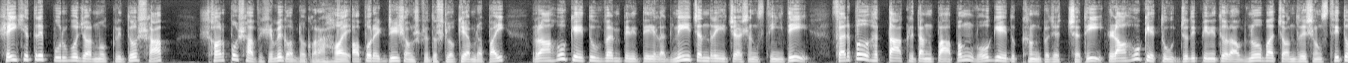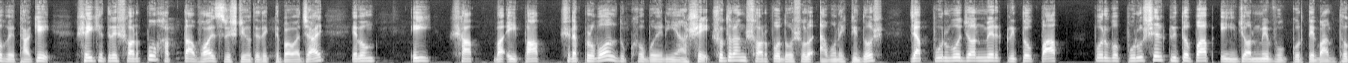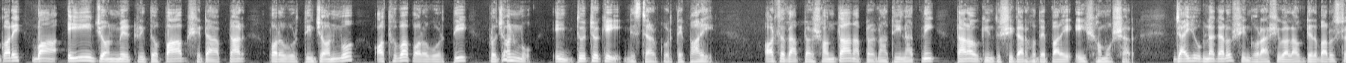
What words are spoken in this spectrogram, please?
সেই ক্ষেত্রে পূর্বজন্মকৃত সাপ সর্পসাপ হিসেবে গণ্য করা হয়। অপর একটি সংস্কৃত শ্লোকে আমরা পাই রাহু কেতু ব্যম্পিরিতে লগ্নে চন্দ্রে চ সংস্থিতে সর্প হত্যা কৃতং পাপং ভোগে দুঃখং প্রযচ্ছতি রাহু কেতু যদি পীড়িত লগ্ন বা চন্দ্রে সংস্থিত হয়ে থাকে সেই ক্ষেত্রে সর্প হত্যা ভয় সৃষ্টি হতে দেখতে পাওয়া যায় এবং এই সাপ বা এই পাপ সেটা প্রবল দুঃখ বয়ে নিয়ে আসে। সুতরাং সর্প দোষ হলো এমন একটি দোষ যা পূর্বজন্মের কৃত পাপ পূর্বপুরুষের কৃত পাপ এই জন্মে ভোগ করতে বাধ্য করে, বা এই জন্মের কৃত পাপ সেটা আপনার পরবর্তী জন্ম অথবা পরবর্তী প্রজন্ম এই দুটোকেই ডিস্টার্ব করতে পারে। অর্থাৎ আপনার সন্তান, আপনার নাতি, নাতনি, তারাও কিন্তু শিকার হতে পারে এই সমস্যার। যাই হোক না কেন, সিংহ রাশি বা লগ্নের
